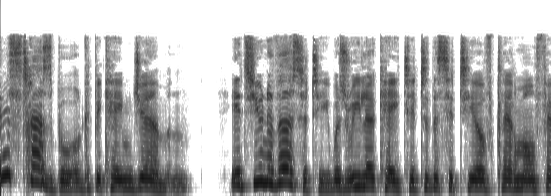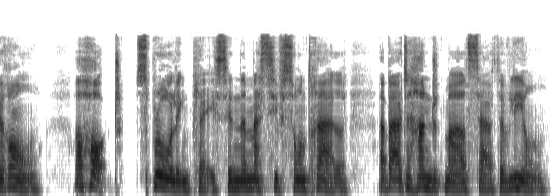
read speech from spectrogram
When Strasbourg became German, its university was relocated to the city of Clermont-Ferrand, a hot, sprawling place in the Massif Central, about a hundred miles south of Lyon.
